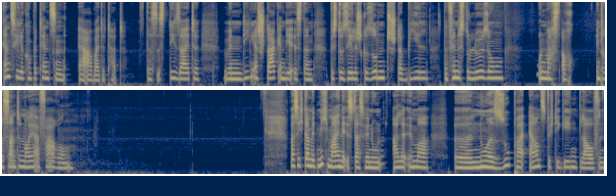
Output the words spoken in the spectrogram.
ganz viele Kompetenzen erarbeitet hat. Das ist die Seite, wenn die stark in dir ist, dann bist du seelisch gesund, stabil, dann findest du Lösungen und machst auch interessante neue Erfahrungen. Was ich damit nicht meine, ist, dass wir nun alle immer äh, nur super ernst durch die Gegend laufen.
